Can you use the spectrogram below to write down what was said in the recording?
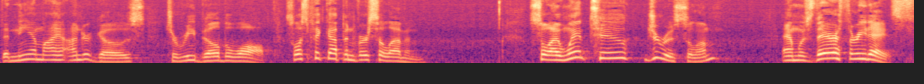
that Nehemiah undergoes to rebuild the wall. So let's pick up in verse 11. So I went to Jerusalem and was there three days.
